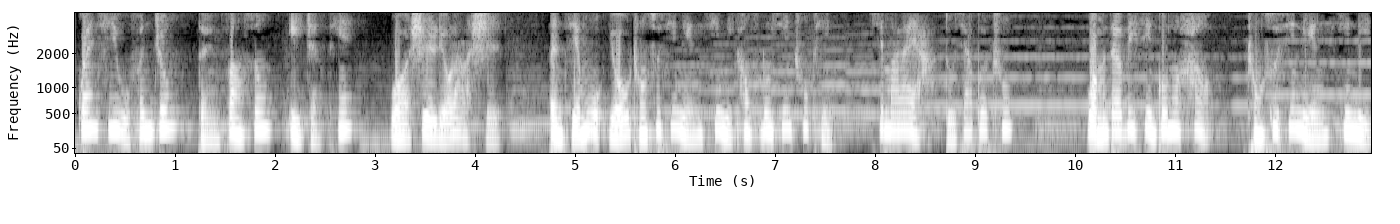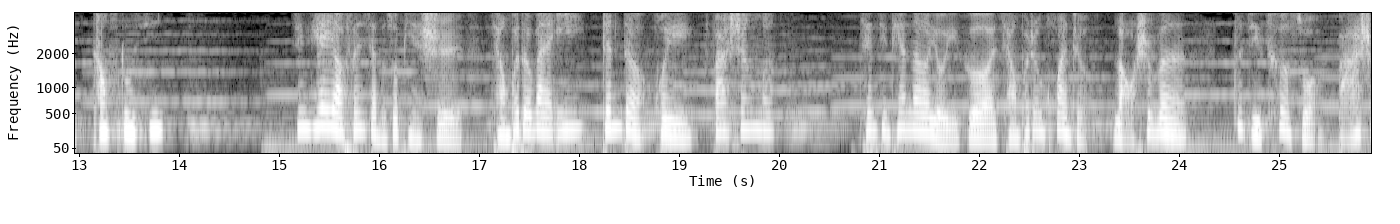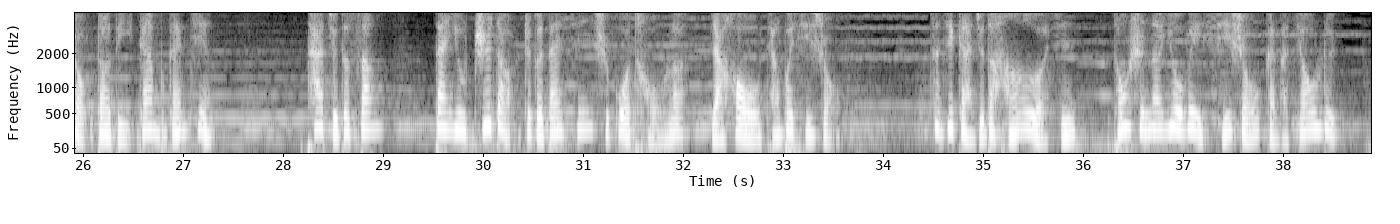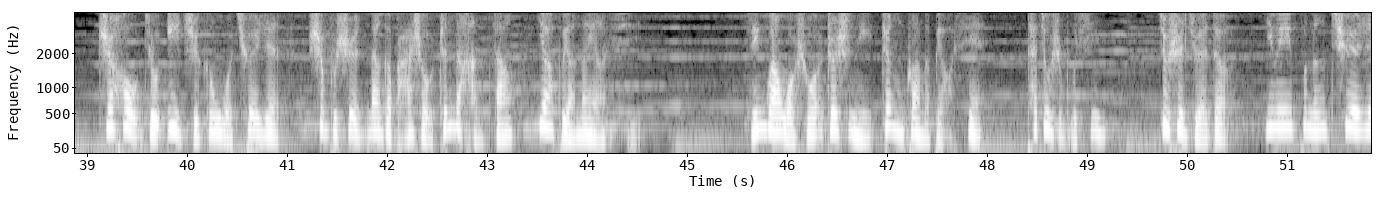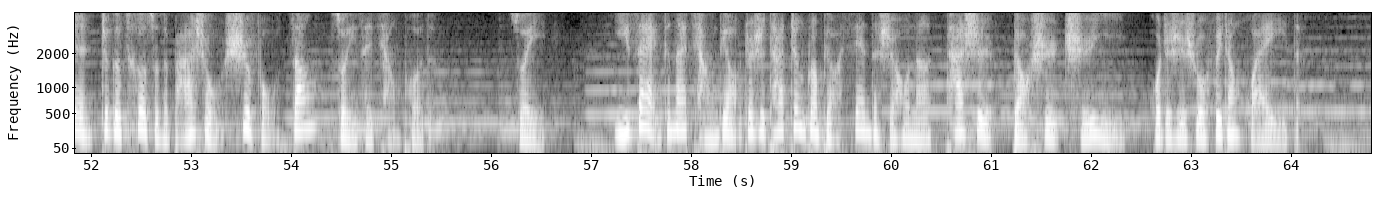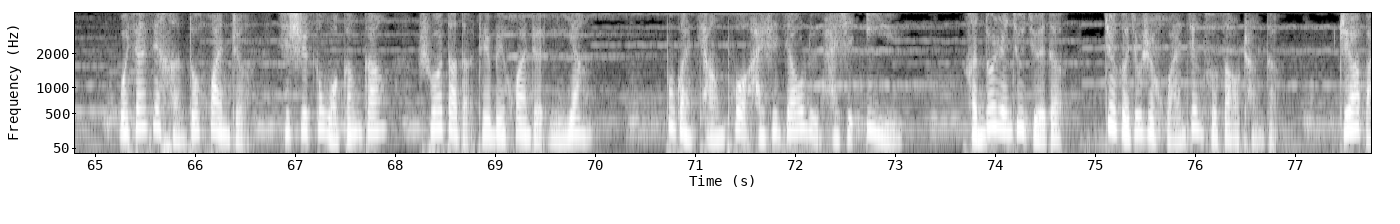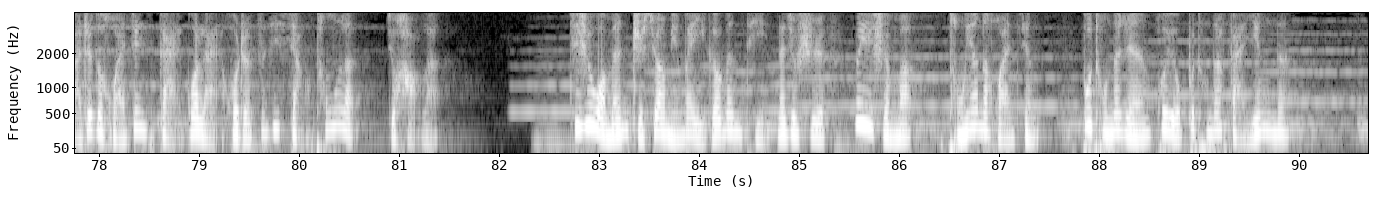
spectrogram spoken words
关系五分钟等于放松一整天。我是刘老师，本节目由重塑心灵心理康复中心出品，喜马拉雅独家播出。我们的微信公众号“重塑心灵心理康复中心”。今天要分享的作品是：强迫的万一真的会发生吗？前几天呢，有一个强迫症患者老是问自己厕所把手到底干不干净，他觉得脏。但又知道这个担心是过头了，然后强迫洗手，自己感觉到很恶心，同时呢又为洗手感到焦虑，之后就一直跟我确认是不是那个把手真的很脏，要不要那样洗。尽管我说这是你症状的表现，他就是不信，就是觉得因为不能确认这个厕所的把手是否脏，所以才强迫的，所以。一再跟他强调这是他症状表现的时候呢，他是表示迟疑，或者是说非常怀疑的。我相信很多患者其实跟我刚刚说到的这位患者一样，不管强迫还是焦虑还是抑郁，很多人就觉得这个就是环境所造成的，只要把这个环境改过来或者自己想通了就好了。其实我们只需要明白一个问题，那就是为什么。同样的环境，不同的人会有不同的反应呢？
